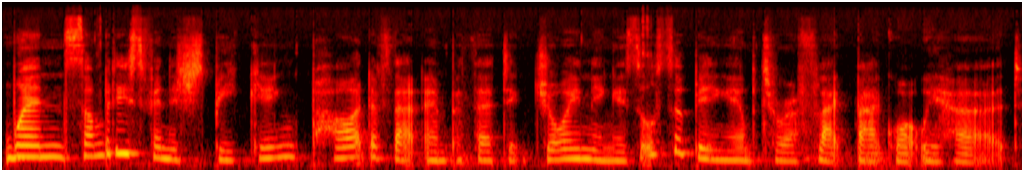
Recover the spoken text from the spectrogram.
When somebody's finished speaking, part of that empathetic joining is also being able to reflect back what we heard.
